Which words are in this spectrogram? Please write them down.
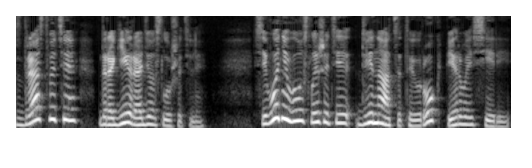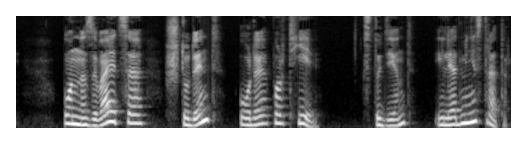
Здравствуйте, дорогие радиослушатели! Сегодня вы услышите двенадцатый урок первой серии. Он называется «Студент oder Portier» – «Студент» или «Администратор».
